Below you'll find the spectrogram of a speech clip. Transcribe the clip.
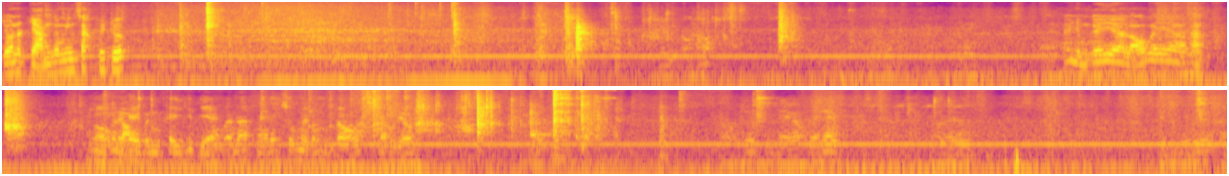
Cho nó chạm cái miếng sắt phía trước. Dùng cái ờ, lỗ cái thành Ủa, cái cái lỗ cây giúp vàng bởi nó ngay cái súng này bắn nhiệt độ đâm vô rồi thêm vàng ok ha rồi chỉnh những nước này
